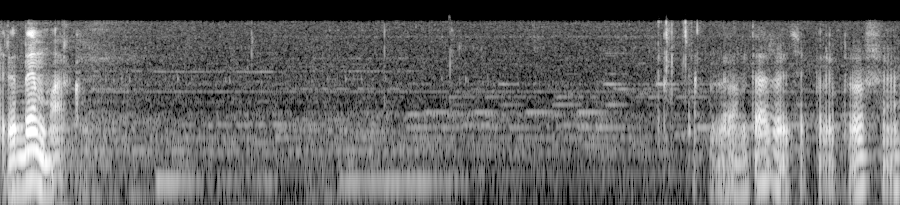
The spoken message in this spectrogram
3D Mark. Завантажується, перепрошую.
